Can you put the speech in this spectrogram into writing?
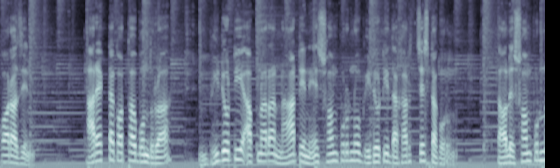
করাজেন। আর একটা কথা বন্ধুরা, ভিডিওটি আপনারা না টেনে সম্পূর্ণ ভিডিওটি দেখার চেষ্টা করুন। তাহলে সম্পূর্ণ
